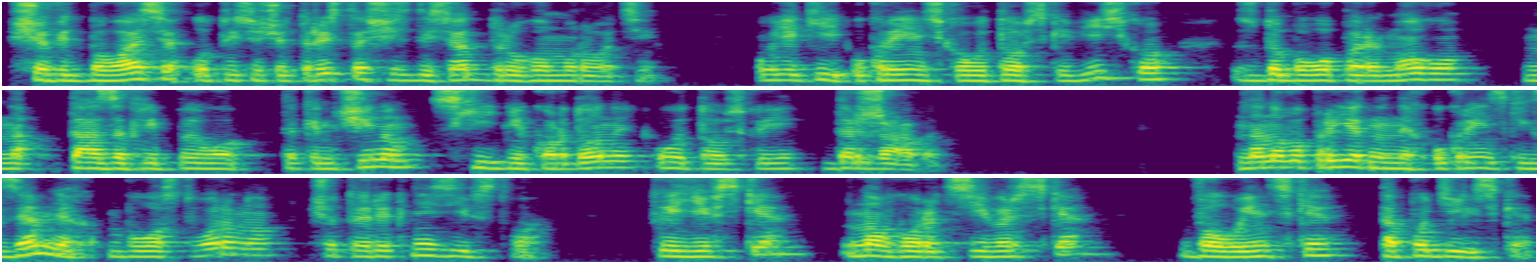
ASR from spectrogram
що відбулася у 1362 році, у якій українсько-литовське військо здобуло перемогу та закріпило таким чином східні кордони Литовської держави. На новоприєднаних українських землях було створено чотири князівства: Київське, Новгород-Сіверське, Волинське та Подільське.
